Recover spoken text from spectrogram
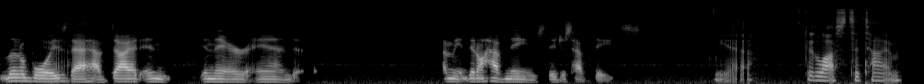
little boys that have died in in there and i mean they don't have names they just have dates yeah they're lost to time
